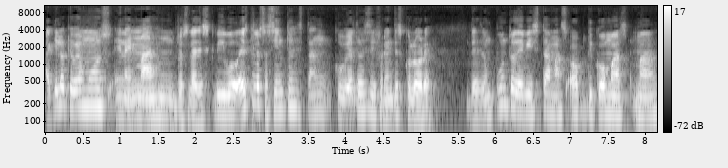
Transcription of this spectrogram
Aquí lo que vemos en la imagen, yo se la describo, es que los asientos están cubiertos de diferentes colores desde un punto de vista más óptico, más, más,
